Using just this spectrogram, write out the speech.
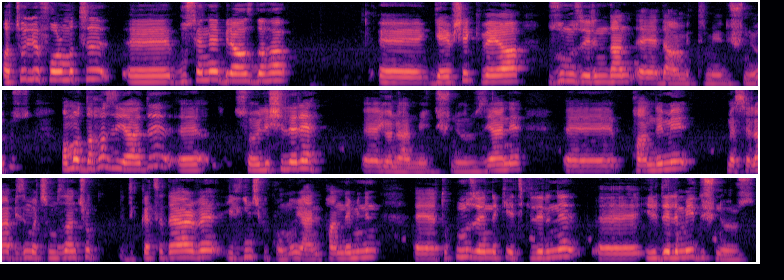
atölye formatı e, bu sene biraz daha e, gevşek veya Zoom üzerinden e, devam ettirmeyi düşünüyoruz. Ama daha ziyade e, söyleşilere e, yönelmeyi düşünüyoruz. Yani e, pandemi mesela bizim açımızdan çok dikkate değer ve ilginç bir konu. Yani pandeminin e, toplum üzerindeki etkilerini e, irdelemeyi düşünüyoruz.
